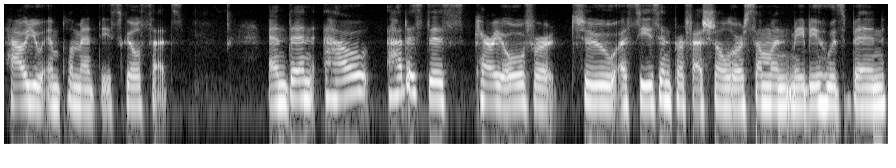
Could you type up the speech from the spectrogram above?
how you implement these skill sets. And then how how does this carry over to a seasoned professional or someone maybe who's been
